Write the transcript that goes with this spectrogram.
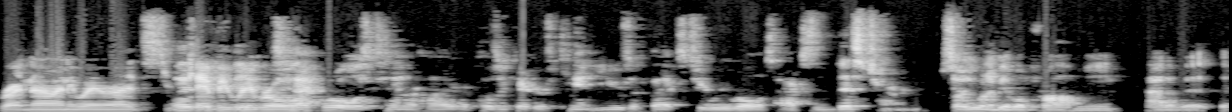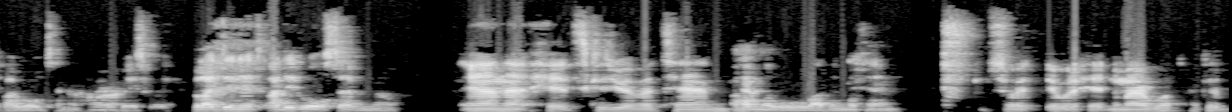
right now anyway, right? It can't be re-rolled. Attack roll is 10 or higher. Opposing characters can't use effects to re-roll attacks this turn. So you wouldn't be able to prob me out of it if I rolled 10 or higher, basically. But I didn't. I did roll 7, though. And that hits because you have a 10, I have an 11 with him. so it, it would have hit no matter what. I could have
